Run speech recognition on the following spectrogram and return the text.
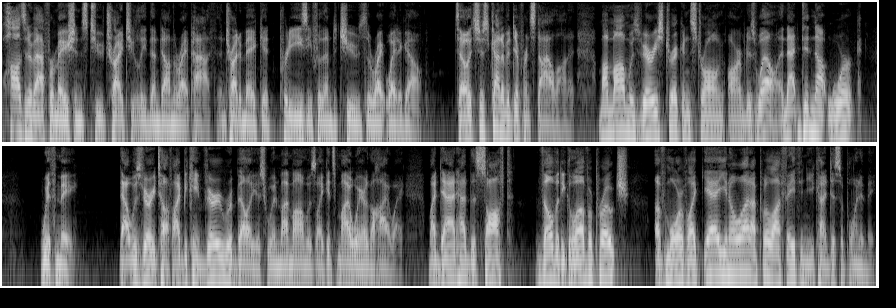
positive affirmations to try to lead them down the right path and try to make it pretty easy for them to choose the right way to go so it's just kind of a different style on it my mom was very strict and strong armed as well and that did not work with me that was very tough. I became very rebellious when my mom was like, it's my way or the highway. My dad had the soft, velvety glove approach of more of like, yeah, you know what? I put a lot of faith in you. You kind of disappointed me.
